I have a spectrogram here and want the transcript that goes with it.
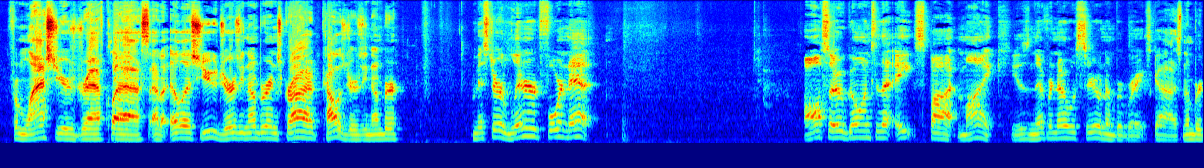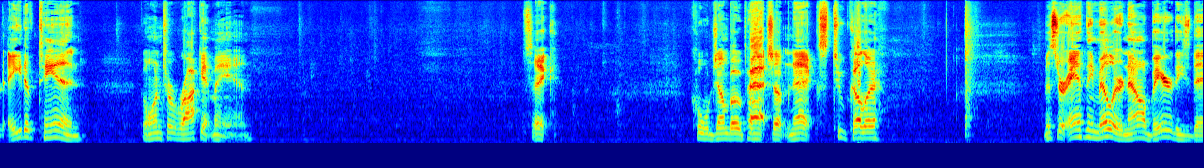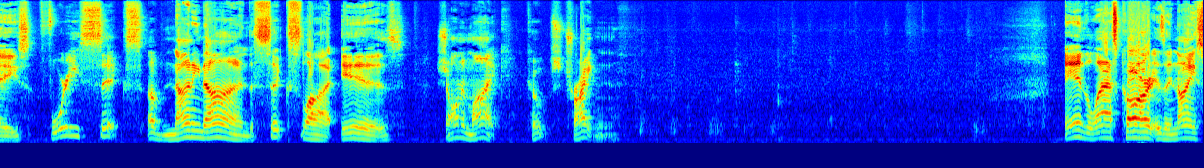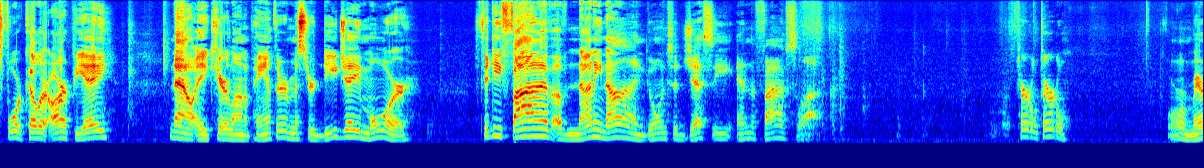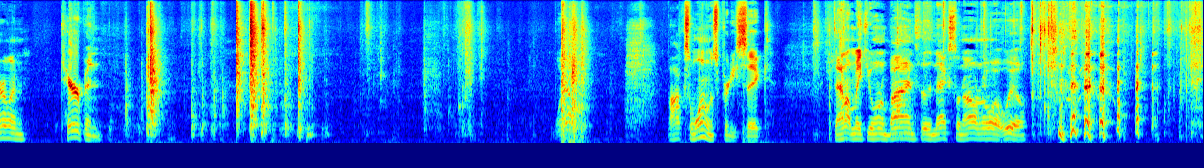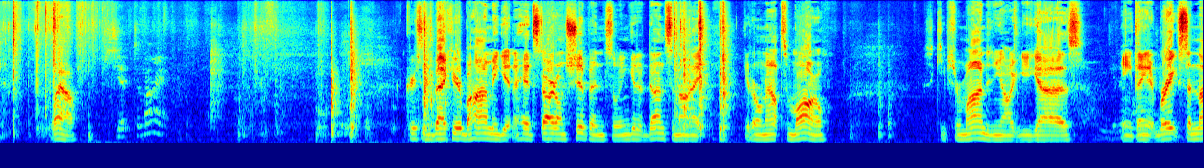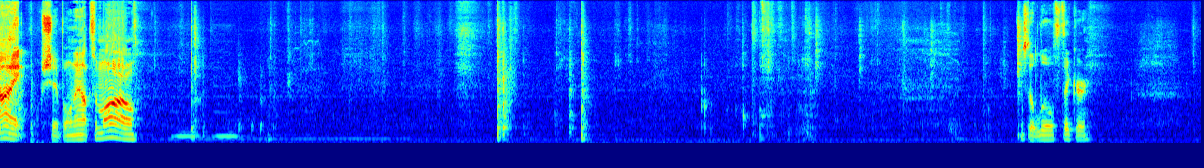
from last year's draft class out of LSU, jersey number inscribed, college jersey number, Mr. Leonard Fournette. Also going to the eight spot, Mike. You just never know with serial number breaks, guys. Numbered eight of ten, going to Rocket Man. Sick. Cool jumbo patch up next. Two color. Mr. Anthony Miller, now a bear these days. 46 of 99. The sixth slot is Sean and Mike, Coach Triton. And the last card is a nice four color RPA. Now a Carolina Panther, Mr. DJ Moore. 55 of 99 going to Jesse and the five slot. Turtle Turtle. Former Maryland Terrapin. Well, box one was pretty sick. If that don't make you want to buy into the next one, I don't know what will. wow. Ship tonight. Chris is back here behind me getting a head start on shipping so we can get it done tonight. Get it on out tomorrow. Just keeps reminding y'all, you guys, anything that breaks tonight, ship on out tomorrow. It's a little thicker,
